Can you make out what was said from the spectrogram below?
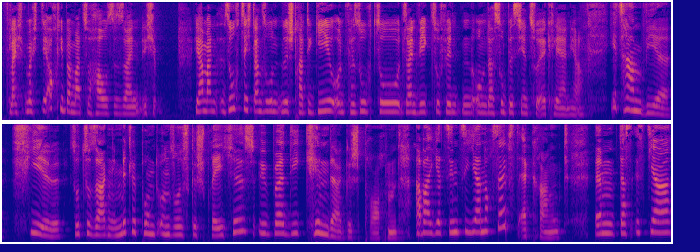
vielleicht möchten die auch lieber mal zu Hause sein. Ich ja, man sucht sich dann so eine Strategie und versucht so seinen Weg zu finden, um das so ein bisschen zu erklären, ja. Jetzt haben wir viel sozusagen im Mittelpunkt unseres Gespräches über die Kinder gesprochen. Aber jetzt sind sie ja noch selbst erkrankt. Ähm, das ist ja,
